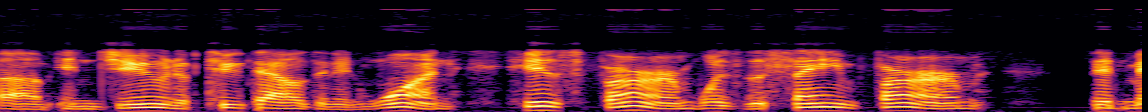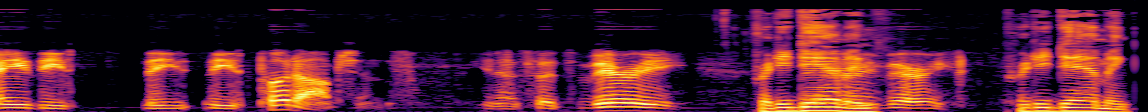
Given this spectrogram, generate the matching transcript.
um, in June of 2001, his firm was the same firm that made these these, these put options. You know, so it's very Pretty damning. Very, very. Pretty damning.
